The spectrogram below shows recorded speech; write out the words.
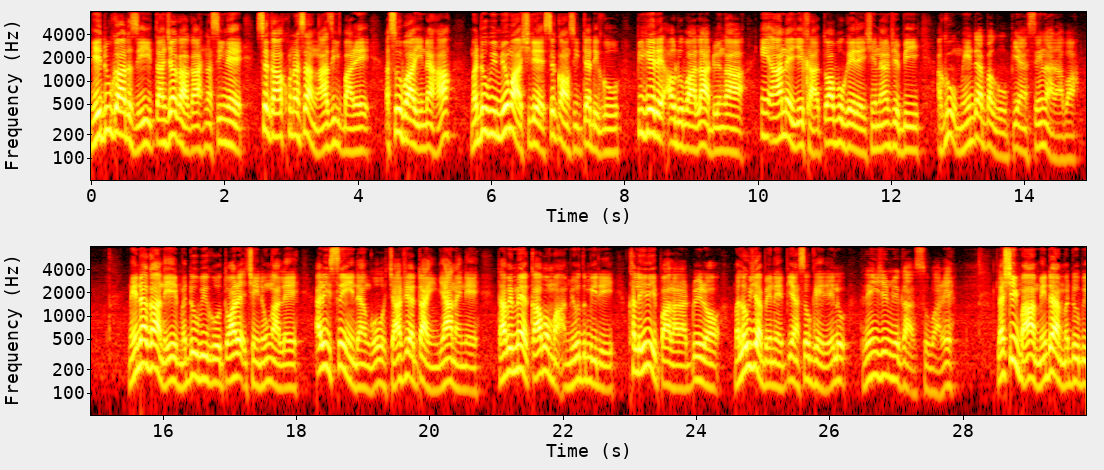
မြေတူးကားတစ်စီးတန်ကြပ်ကာကား2စီးနဲ့စစ်ကား85စီးပါတဲ့အဆိုပါရင်နှက်ဟာမတူပီမြို့မှာရှိတဲ့စစ်ကောင်စီတပ်တွေကိုပြီးခဲ့တဲ့အောက်တိုဘာလအတွင်းက အင်အားနဲ့ရိတ်ခါတွားပို့ခဲ့တဲ့ရင်နှန်းဖြစ်ပြီးအခုမင်းတပ်ဘက်ကိုပြန်ဆင်းလာတာပါမင်းတပ်ကနေမတူပီကိုတွားတဲ့အချိန်တုန်းကလည်းအဲ့ဒီစစ်ရင်တန်းကိုကြားဖြတ်တိုင်ရနိုင်တယ်ဒါပေမဲ့ကားပေါ်မှာအမျိုးသမီးတွေခလေးတွေပါလာတာတွေ့တော့မလုံးရက်ဘဲနဲ့ပြန်ဆုတ်ခဲ့တယ်လို့သတင်းရင်းမြစ်ကဆိုပါတယ်လက်ရှိမှာမင်းတပ်မတူပီ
